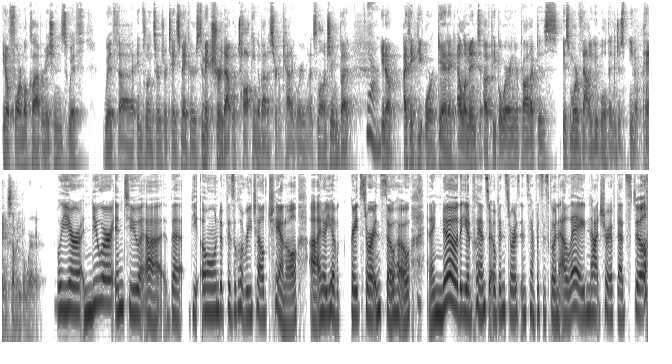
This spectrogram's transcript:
you know, formal collaborations with with uh, influencers or tastemakers to make sure that we're talking about a certain category when it's launching. But yeah, you know, I think the organic element of people wearing your product is is more valuable than just you know paying somebody to wear it. Well, you're newer into uh, the the owned physical retail channel. Uh, I know you have a great store in Soho, and I know that you had plans to open stores in San Francisco and LA. Not sure if that's still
